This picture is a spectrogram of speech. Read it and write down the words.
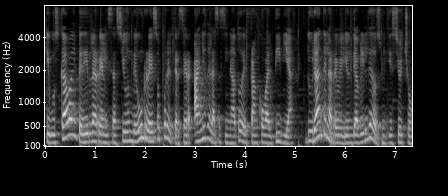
que buscaba impedir la realización de un rezo por el tercer año del asesinato de Franco Valdivia durante la rebelión de abril de 2018.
